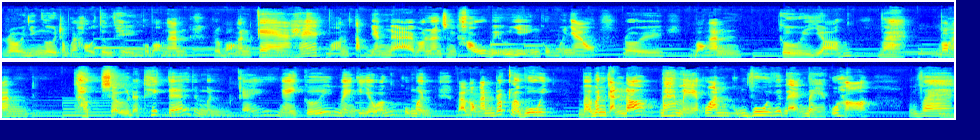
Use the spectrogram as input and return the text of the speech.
rồi những người trong cái hội từ thiện của bọn anh rồi bọn anh ca hát bọn anh tập văn nghệ bọn anh lên sân khấu biểu diễn cùng với nhau rồi bọn anh cười giỡn. Và bọn anh thật sự đã thiết kế cho mình cái ngày cưới mang cái dấu ấn của mình và bọn anh rất là vui và bên cạnh đó, ba mẹ của anh cũng vui với bạn bè của họ. Và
